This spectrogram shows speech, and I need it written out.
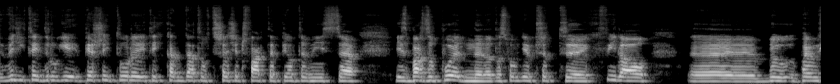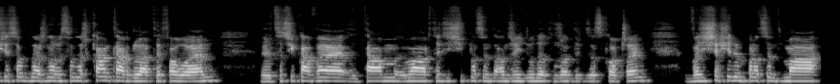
y, wynik tej drugiej, pierwszej tury i tych kandydatów trzecie, czwarte, piąte miejsce jest bardzo płynny. No dosłownie przed y, chwilą y, był, pojawił się sondaż, nowy sondaż Kantar dla TVN. Co ciekawe, tam ma 40% Andrzej Duda, tu żadnych zaskoczeń. 27% ma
